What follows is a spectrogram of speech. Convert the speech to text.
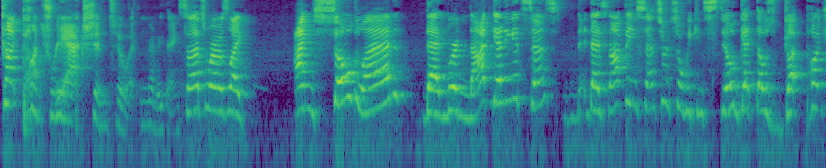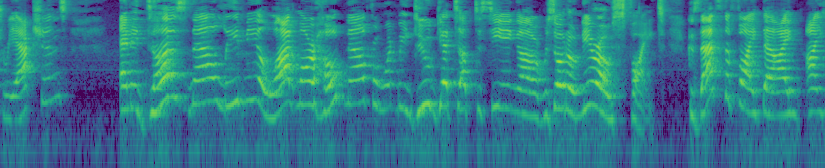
gut punch reaction to it and everything. So that's where I was like, I'm so glad that we're not getting it sens that's not being censored, so we can still get those gut punch reactions. And it does now leave me a lot more hope now for when we do get up to seeing uh, Risotto Nero's fight, because that's the fight that I I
